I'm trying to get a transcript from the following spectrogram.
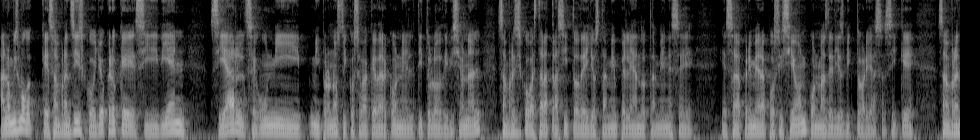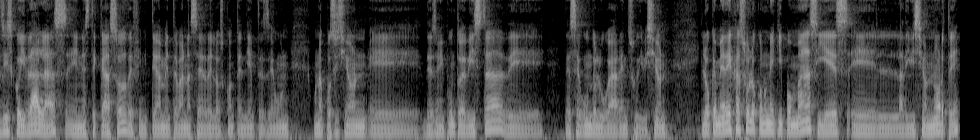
A lo mismo que San Francisco, yo creo que si bien Seattle, según mi, pronóstico, se va a quedar con el título divisional. San Francisco va a estar atrasito de ellos también peleando también ese, esa primera posición con más de 10 victorias. Así que San Francisco y Dallas, en este caso, definitivamente van a ser de los contendientes de un, una posición, eh, desde mi punto de vista, de, de, segundo lugar en su división. Lo que me deja solo con un equipo más y es eh, la división norte,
